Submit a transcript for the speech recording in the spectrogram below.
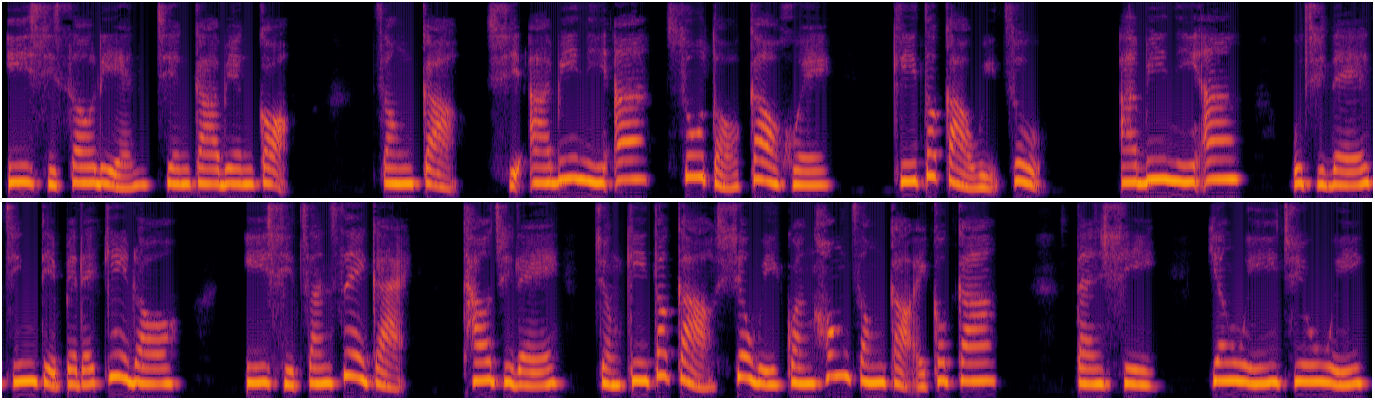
伊是苏联前加盟国，宗教是阿米尼亚苏道教会，基督教为主。阿米尼亚有一个真特别的记录，伊是全世界头一个。将基督教设为官方宗教的国家，但是因为伊周围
